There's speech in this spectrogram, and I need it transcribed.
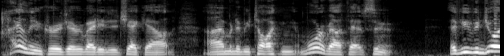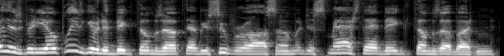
highly encourage everybody to check out. I'm going to be talking more about that soon. If you've enjoyed this video, please give it a big thumbs up. That'd be super awesome. Just smash that big thumbs up button.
